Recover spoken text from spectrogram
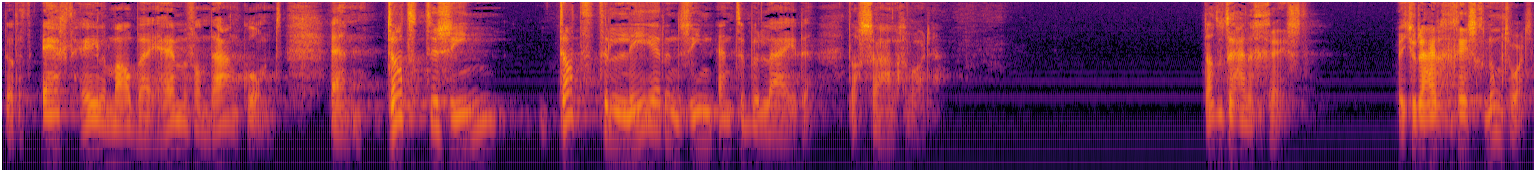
dat het echt helemaal bij Hem vandaan komt. En dat te zien, dat te leren zien en te beleiden, dat zalig worden. Dat doet de Heilige Geest. Weet je hoe de Heilige Geest genoemd wordt?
